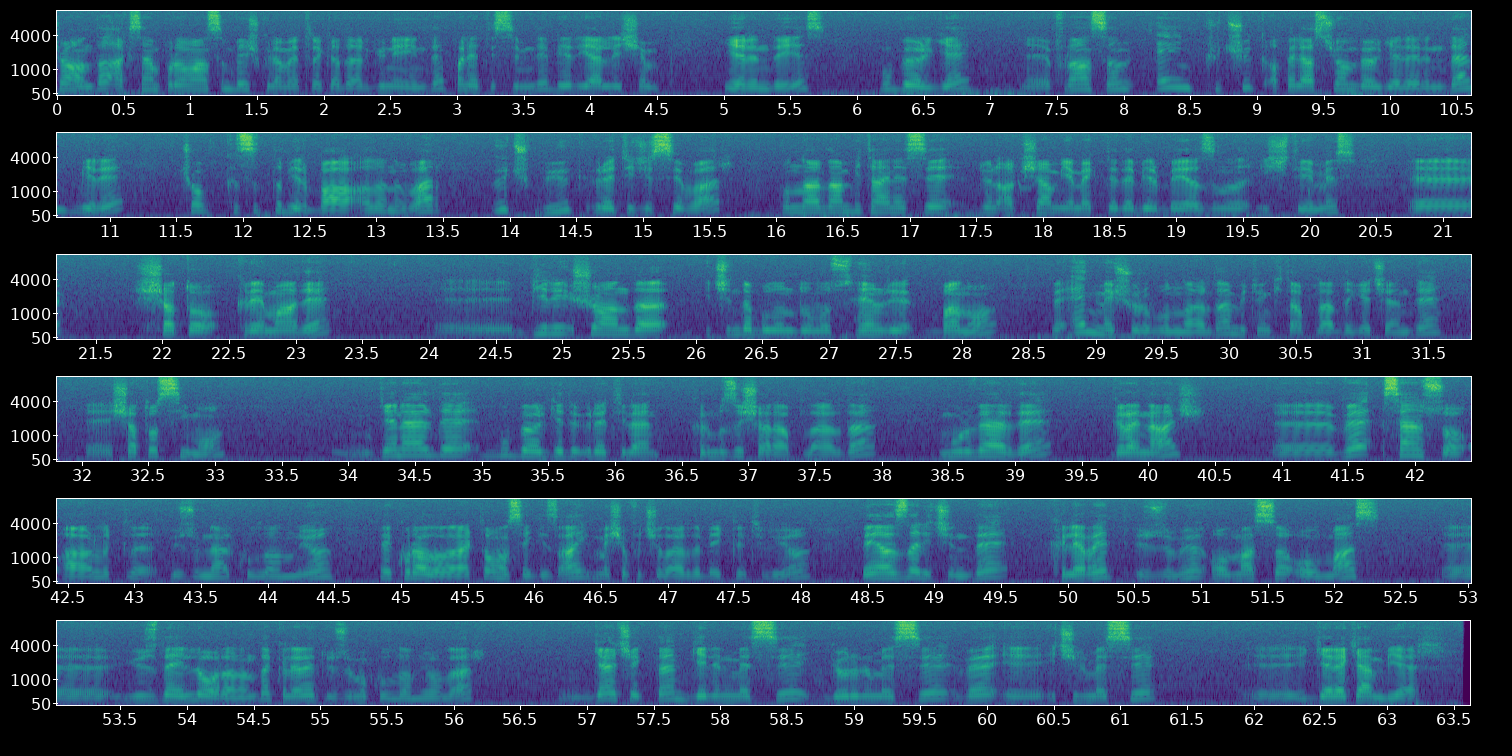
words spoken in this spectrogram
Şu anda Aix-en-Provence'ın 5 kilometre kadar güneyinde Palet isimli bir yerleşim yerindeyiz. Bu bölge e, Fransa'nın en küçük apelasyon bölgelerinden biri. Çok kısıtlı bir bağ alanı var. 3 büyük üreticisi var. Bunlardan bir tanesi dün akşam yemekte de bir beyazını içtiğimiz e, Chateau Cremade. E, biri şu anda içinde bulunduğumuz Henry Bano ve en meşhuru bunlardan bütün kitaplarda geçen de e, Chateau Simon. Genelde bu bölgede üretilen kırmızı şaraplarda Mourvèdre, Grenache e, ve Senso ağırlıklı üzümler kullanılıyor ve kural olarak da 18 ay meşe fıçılarda bekletiliyor. Beyazlar için de klaret üzümü olmazsa olmaz. E, %50 oranında klaret üzümü kullanıyorlar. Gerçekten gelinmesi, görülmesi ve e, içilmesi e, gereken bir yer.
